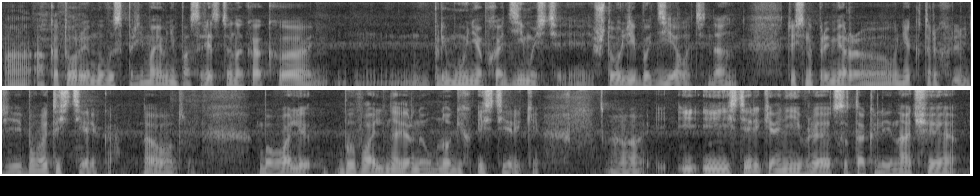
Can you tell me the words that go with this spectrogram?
а, а которые мы воспринимаем непосредственно как э, прямую необходимость что-либо делать. Да? То есть, например, у некоторых людей бывает истерика. Да? Вот бывали, бывали, наверное, у многих истерики. А, и, и истерики, они являются так или иначе Э,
